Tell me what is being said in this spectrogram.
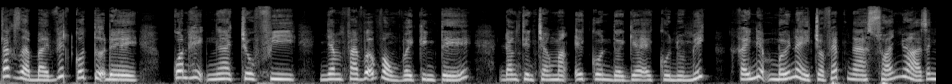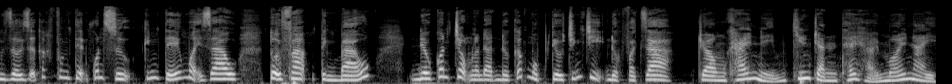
tác giả bài viết có tựa đề Quan hệ Nga-Châu Phi nhằm phá vỡ vòng vây kinh tế, đăng trên trang mạng Econ de Guerre Economic, Khái niệm mới này cho phép Nga xóa nhòa ranh giới giữa các phương tiện quân sự, kinh tế, ngoại giao, tội phạm, tình báo. Điều quan trọng là đạt được các mục tiêu chính trị được vạch ra. Trong khái niệm chiến tranh thế hệ mới này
